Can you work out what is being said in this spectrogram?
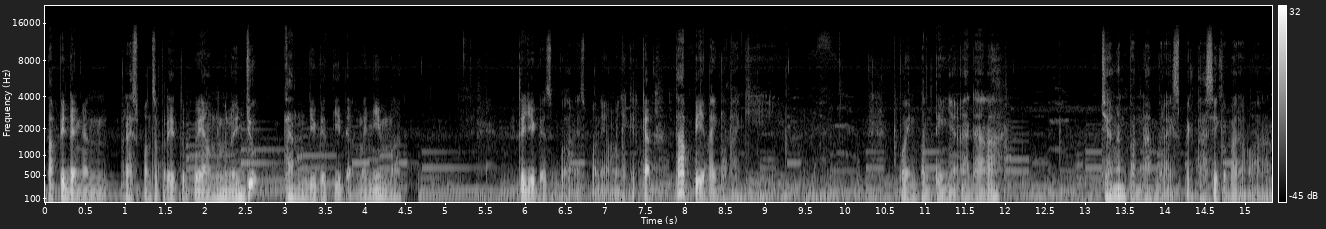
tapi dengan respon seperti itu yang menunjukkan juga tidak menyimak itu juga sebuah respon yang menyakitkan tapi lagi-lagi poin pentingnya adalah jangan pernah berekspektasi kepada orang.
